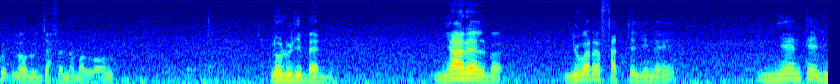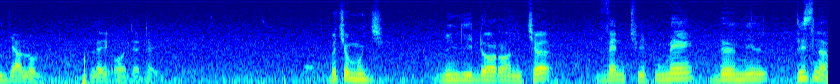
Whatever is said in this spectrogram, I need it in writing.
loolu jafe na ma lool. Loolu di benn. Ñaareel ba ñu war a fàttali ne ñeenteeli dialogue lay oote tey. Ba ca mujj mi ngi dooroon ca 28 mai 2019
